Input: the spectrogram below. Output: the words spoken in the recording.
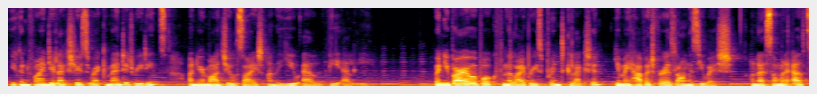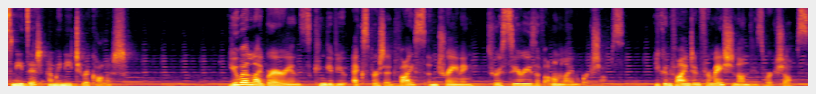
You can find your lecturers' recommended readings on your module site on the ULVLE. When you borrow a book from the library's print collection, you may have it for as long as you wish, unless someone else needs it and we need to recall it. UL librarians can give you expert advice and training through a series of online workshops. You can find information on these workshops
